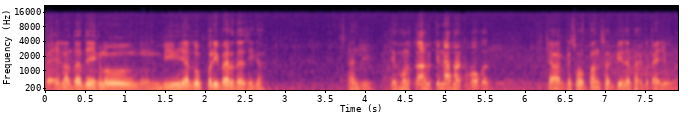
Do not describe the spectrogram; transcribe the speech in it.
ਪਹਿਲਾਂ ਤਾਂ ਦੇਖ ਲਓ 20000 ਤੋਂ ਉੱਪਰ ਹੀ ਭਰਦਾ ਸੀਗਾ। ਹਾਂਜੀ। ਤੇ ਹੁਣ ਕਾਫੀ ਕਿੰਨਾ ਫ਼ਰਕ ਪਊਗਾ? 400 500 ਰੁਪਏ ਦਾ ਫ਼ਰਕ ਪੈ ਜਾਊਗਾ।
